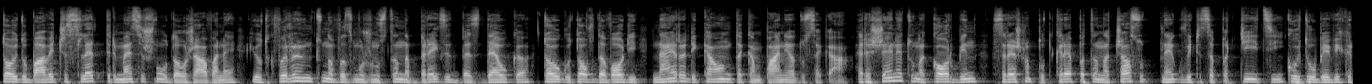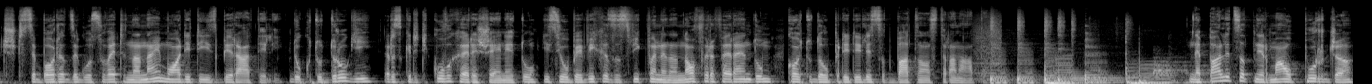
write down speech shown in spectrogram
той добави, че след тримесечно удължаване и отхвърлянето на възможността на Брекзит без делка, той е готов да води най-радикалната кампания до сега. Решението на Корбин срещна подкрепата на част от неговите съпартийци, които обявиха, че ще се борят за гласовете на най-младите избиратели, докато други разкритикуваха решението и се обявиха за свикване на нов референдум, който да определи съдбата на страната. Непалецът Нирмал Пурджа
